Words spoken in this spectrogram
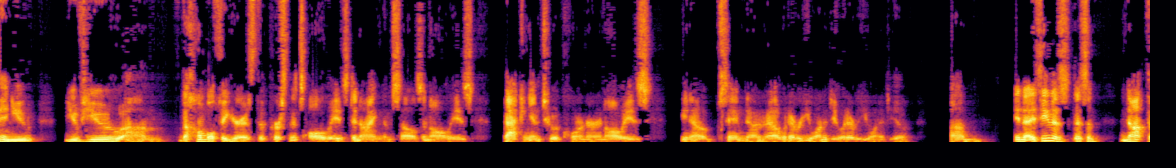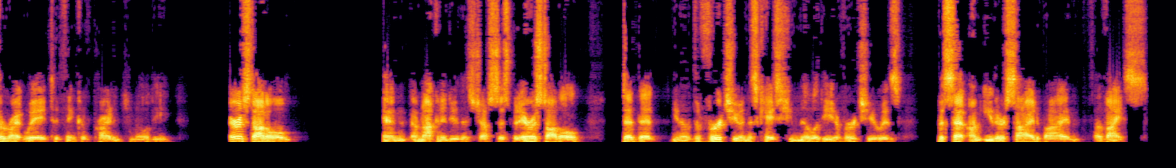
and you you view um, the humble figure as the person that's always denying themselves and always backing into a corner and always, you know, saying no, no, whatever you want to do, whatever you want to do. Um, and I think that's that's a, not the right way to think of pride and humility. Aristotle, and I'm not going to do this justice, but Aristotle said that you know the virtue, in this case, humility, a virtue, is beset on either side by a vice.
